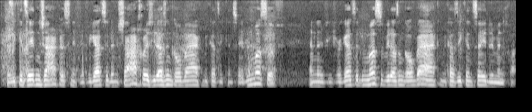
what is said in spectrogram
because he can say it in Shachris. And if he forgets it in Shachris, he doesn't go back because he can say it in Musaf. And if he forgets it in Musaf, he doesn't go back because he can say it in Mincha.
